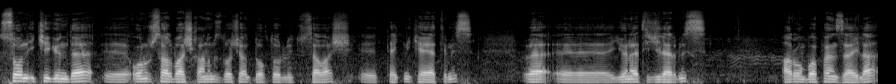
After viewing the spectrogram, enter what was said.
Son iki günde e, Onursal Başkanımız Doçent Doktor Lütfü Savaş, e, teknik heyetimiz ve e, yöneticilerimiz Aron Bopenza ile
